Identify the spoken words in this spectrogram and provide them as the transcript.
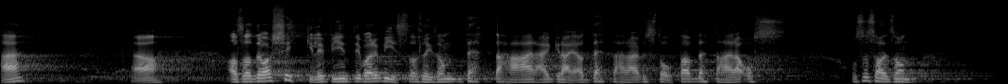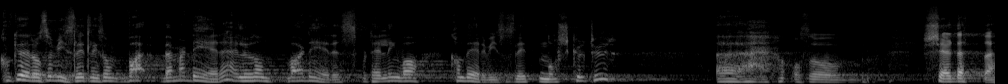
Hæ? Ja. Altså, Det var skikkelig fint. De bare viste oss liksom dette her er greia, dette her er vi stolte av, dette her er oss. Og så sa de sånn Kan ikke dere også vise litt liksom, hva, Hvem er dere? Eller sånn, Hva er deres fortelling? Hva, kan dere vise oss litt norsk kultur? Eh, og så skjer dette.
